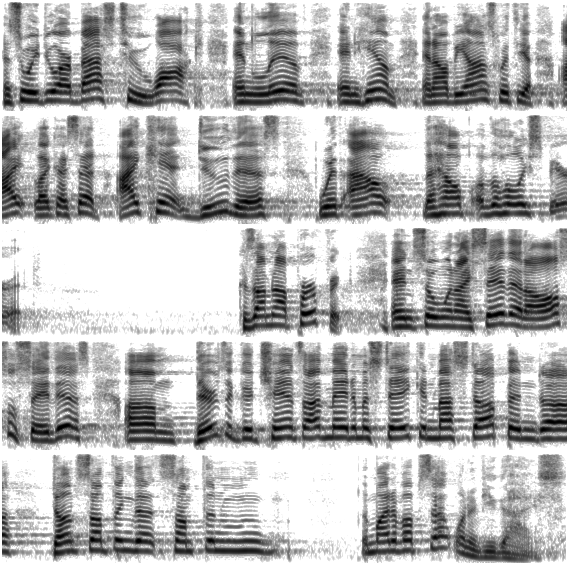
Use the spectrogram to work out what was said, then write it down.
And so we do our best to walk and live in Him. And I'll be honest with you, I, like I said, I can't do this without the help of the Holy Spirit because I'm not perfect. And so when I say that, I'll also say this um, there's a good chance I've made a mistake and messed up and uh, done something that something that might have upset one of you guys.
